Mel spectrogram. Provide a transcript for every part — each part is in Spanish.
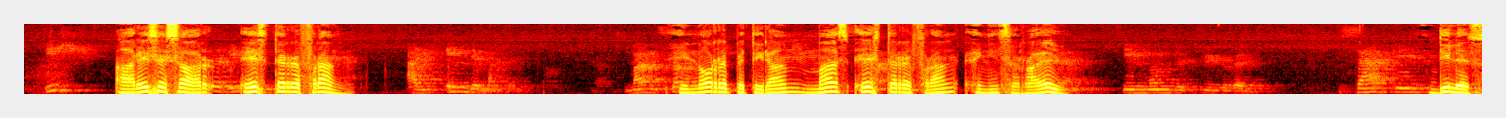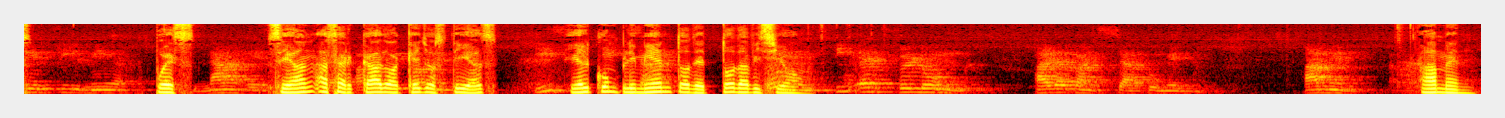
haré cesar este refrán y no repetirán más este refrán en Israel. Diles, pues se han acercado aquellos días y el cumplimiento de toda visión. Amén.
